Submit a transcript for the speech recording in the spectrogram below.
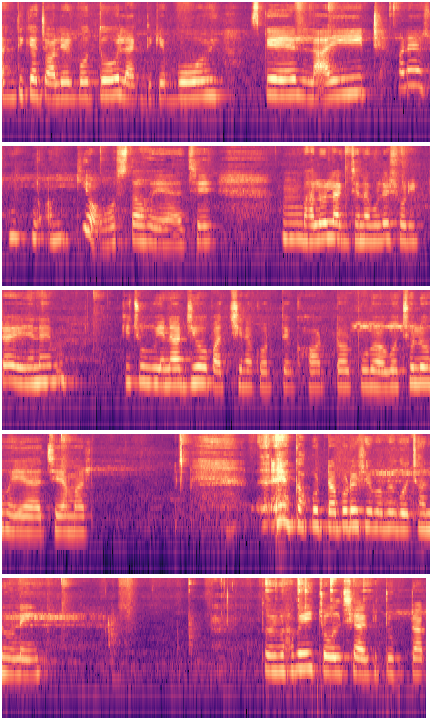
একদিকে জলের বোতল, একদিকে বই, স্কেল, লাইট মানে কি অবস্থা হয়ে আছে। ভালো লাগছে না বলে শরীরটা, এই জন্য কিছু এনার্জিও পাচ্ছি না করতে। ঘর টর পুরো অগোছলো হয়ে আছে আমার। কাপড় টাপড়ও সেভাবে গোছানো নেই। তো এইভাবেই চলছে আর কি টুকটাক।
